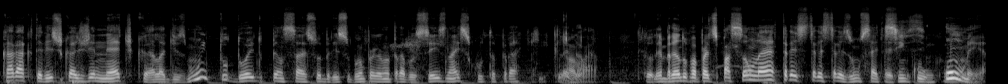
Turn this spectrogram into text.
característica genética. Ela diz, muito doido pensar sobre isso. Bom programa para vocês, na escuta por aqui. Que legal. Ah Lembrando para participação, né? 33317516.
